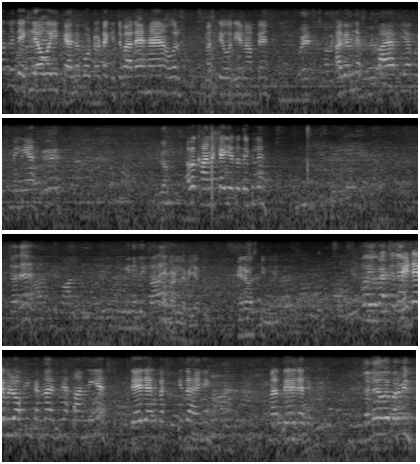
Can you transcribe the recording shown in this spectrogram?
आपने देख लिया होगा ये कैसे फ़ोटो वोटो खिंचवा रहे हैं और मस्ती हो रही है यहाँ पे। अभी हमने खाया पिया कुछ नहीं है। अब खाना क्या ये तो देख ले। चले। पकड़ ले भैया तू। मेरे बस की नहीं है। बेटे ब्लॉगिंग करना इतनी आसान नहीं है। तेरे जैसे बस की तो है नहीं। मैं तेरे जैसे। चले ओए परवीन।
